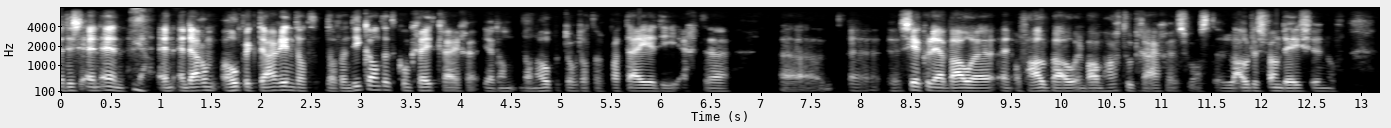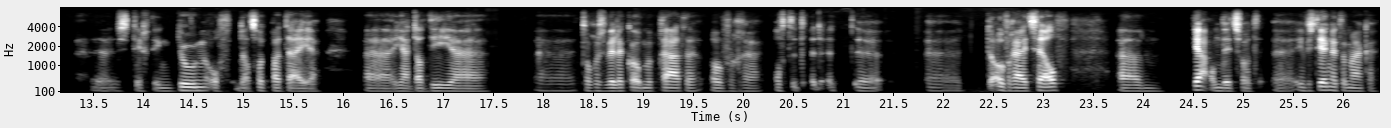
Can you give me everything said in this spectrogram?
het is en-en. En, en daarom hoop ik daarin dat, dat aan die kant het concreet krijgen. Ja, dan, dan hoop ik toch dat er partijen die echt uh, uh, uh, circulair bouwen en, of houtbouwen en warm hart toedragen, zoals de Louders Foundation of Stichting Doen of dat soort partijen, ja, dat die toch eens willen komen praten over of het, het, de overheid zelf. Um, ja, om dit soort investeringen te maken.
